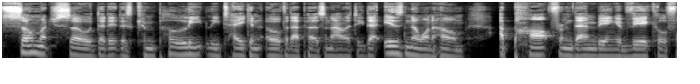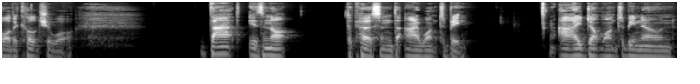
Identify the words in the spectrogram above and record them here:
so much so that it has completely taken over their personality. There is no one home apart from them being a vehicle for the culture war. That is not the person that I want to be. I don't want to be known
